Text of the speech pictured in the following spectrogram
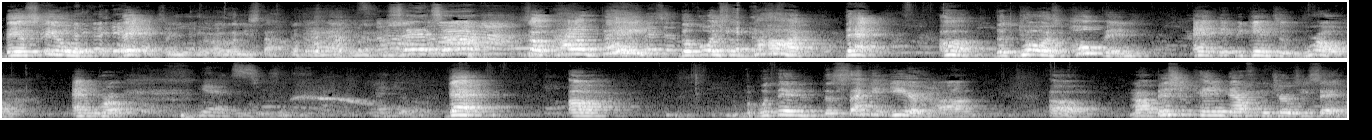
They're still there. So, uh, let me stop. because I'm happy now. Say it, sir. So I obeyed the voice of God that uh, the doors opened and it began to grow and grow. Yes. That uh, within the second year, uh, my bishop came down from New Jersey. He said,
